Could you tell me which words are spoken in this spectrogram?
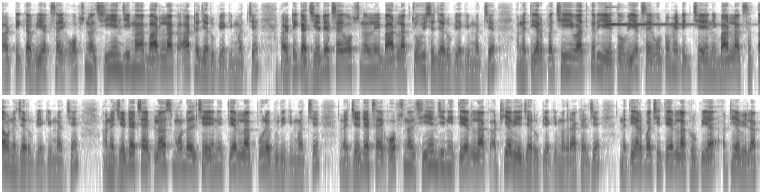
અર્ટિકા વીએક્સઆઈ ઓપ્શનલ સીએનજીમાં બાર લાખ આઠ હજાર રૂપિયા કિંમત છે. અર્ટિકા ઝેડએક્સઆઈ ઓપ્શનલની બાર લાખ ચોવીસ હજાર રૂપિયા કિંમત છે. અને ત્યાર પછી વાત કરીએ તો વીએક્સઆઈ ઓટોમેટિક છે, એની બાર લાખ સત્તાવન હજાર રૂપિયા કિંમત છે. અને ઝેડએક્સઆઈ પ્લસ મોડલ છે, એની તેર લાખ પૂરેપૂરી કિંમત છે. અને ઝેડએક્સઆઈ ઓપ્શનલ સીએનજીની તેર લાખ અઠ્યાવીસ હજાર રૂપિયા કિંમત રાખેલ છે અને ત્યાર પછી તેર લાખ રૂપિયા અઠ્યાવીસ લાખ,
